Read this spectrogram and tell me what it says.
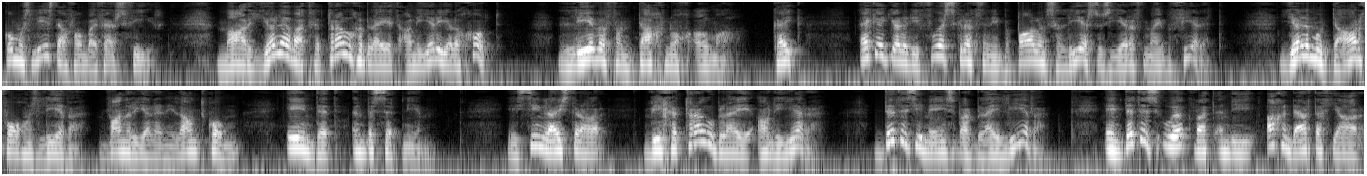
Kom ons lees daarvan by vers 4. Maar julle wat getrou gebly het aan die Here julle God, lewe vandag nog almal. Kyk, ek het julle die voorskrifte en die bepalinge geleer soos die Here vir my beveel het. Julle moet daarvolgens lewe wanneer julle in die land kom en dit in besit neem. Jy sien luisteraar, wie getrou bly aan die Here, dit is die mense wat bly lewe. En dit is ook wat in die 38 jaar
